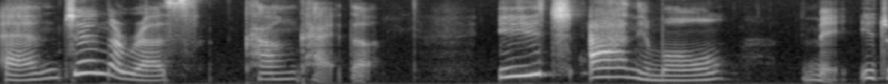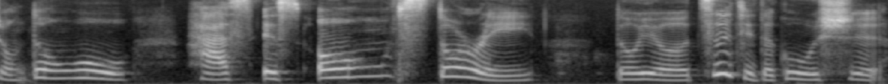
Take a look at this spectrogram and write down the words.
and generous 慷慨的。Each animal 每一种动物 has its own story 都有自己的故事。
